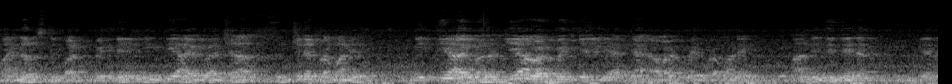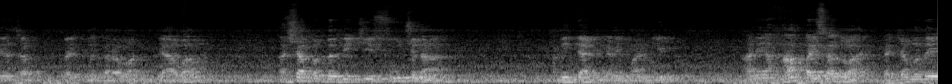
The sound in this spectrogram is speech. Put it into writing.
फायनान्स डिपार्टमेंटने नीती आयोगाच्या सूचनेप्रमाणे नीती आयोगानं जी अलॉटमेंट केलेली आहे त्या अलॉटमेंटप्रमाणे हा निधी देण्यात देण्याचा प्रयत्न करावा द्यावा. अशा पद्धतीची सूचना मी त्या ठिकाणी मांडली. आणि हा पैसा जो आहे त्याच्यामध्ये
